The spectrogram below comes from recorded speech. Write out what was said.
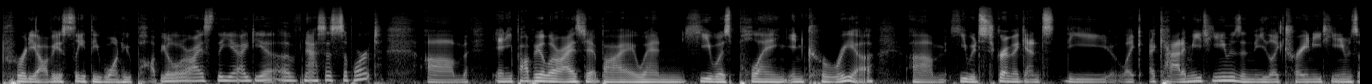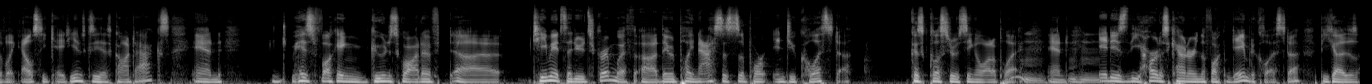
pretty obviously the one who popularized the idea of Nasus support. Um, and he popularized it by when he was playing in Korea. Um, he would scrim against the like academy teams and the like trainee teams of like LCK teams because he has contacts. And his fucking goon squad of uh, teammates that he would scrim with, uh, they would play Nasus support into Kalista because Kalista was seeing a lot of play. And it is the hardest counter in the fucking game to Kalista because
